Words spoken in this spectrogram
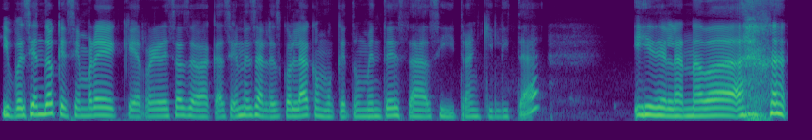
Y pues siento que siempre que regresas de vacaciones a la escuela, como que tu mente está así tranquilita. y de la nada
